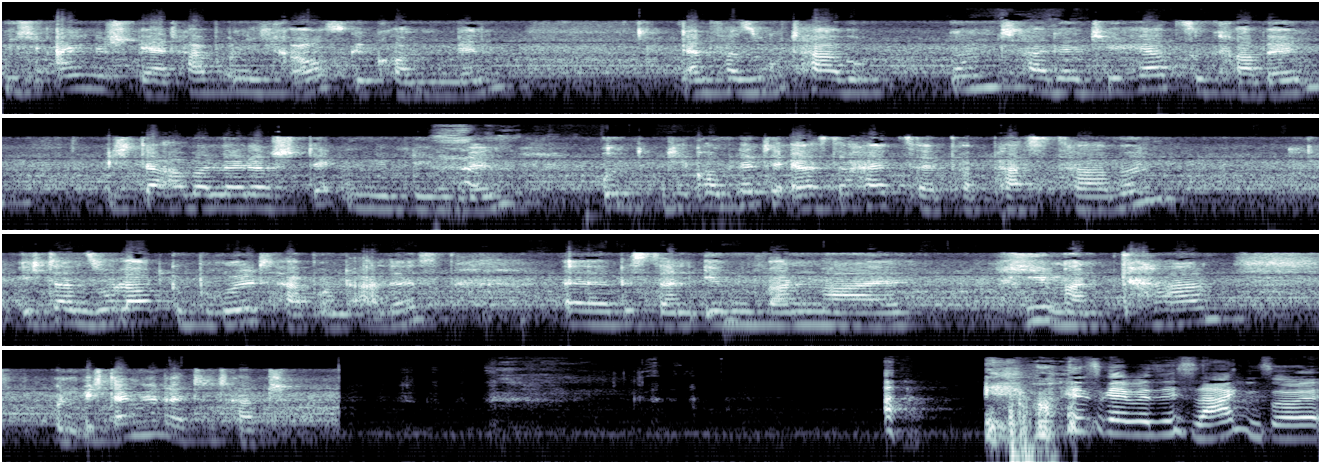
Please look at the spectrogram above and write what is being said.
mich eingesperrt habe und nicht rausgekommen bin. Dann versucht habe, unter der Tür herzukrabbeln, ich da aber leider stecken geblieben bin und die komplette erste Halbzeit verpasst habe. Ich dann so laut gebrüllt habe und alles, äh, bis dann irgendwann mal jemand kam und mich dann gerettet hat. Ich weiß gar nicht, was ich sagen soll.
